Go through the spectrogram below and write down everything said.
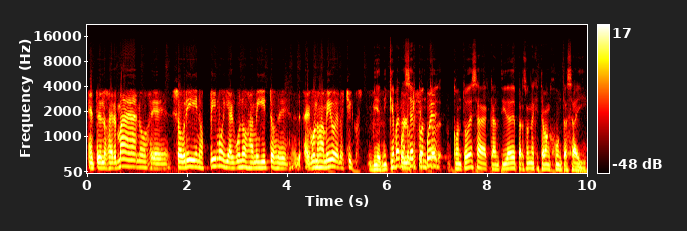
entre los hermanos, eh, sobrinos, primos y algunos amiguitos de, algunos amigos de los chicos. Bien. ¿Y qué van a Por hacer con, puede- to- con toda esa cantidad de personas que estaban juntas ahí?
